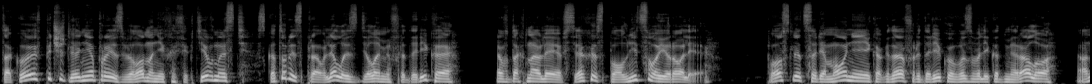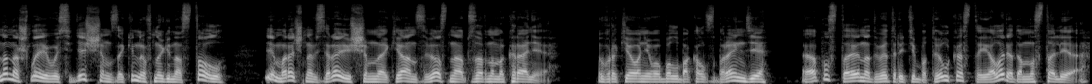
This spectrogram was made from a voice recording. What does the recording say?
Такое впечатление произвела на них эффективность, с которой справлялась с делами Фредерика, вдохновляя всех исполнить свои роли. После церемонии, когда Фредерику вызвали к адмиралу, она нашла его сидящим, закинув ноги на стол, и мрачно взирающим на океан звезд на обзорном экране. В руке у него был бокал с бренди, а пустая на две трети бутылка стояла рядом на столе.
